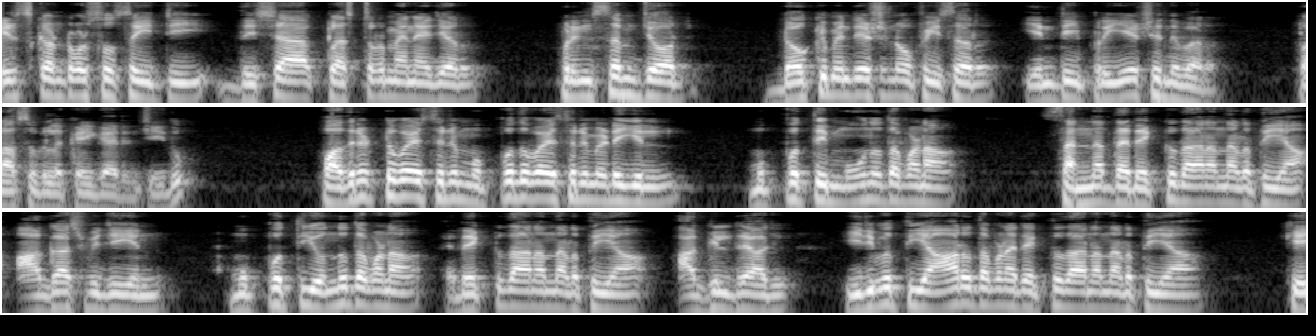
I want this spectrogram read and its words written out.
AIDS control society Disha cluster manager Prinsam George documentation officer N T Priyesh എന്നിവർ ക്ലാസുകൾ കൈകാര്യം ചെയ്തു. പതിനെട്ട് വയസ്സിനും മുപ്പത് വയസ്സിനും ഇടയിൽ മുപ്പത്തിമൂന്ന് തവണ സന്നദ്ധ രക്തദാനം നടത്തിയ ആകാശ് വിജയൻ മുപ്പത്തിയൊന്ന് തവണ രക്തദാനം നടത്തിയ അഖിൽ രാജ് ഇരുപത്തിയാറ് തവണ രക്തദാനം നടത്തിയ കെ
